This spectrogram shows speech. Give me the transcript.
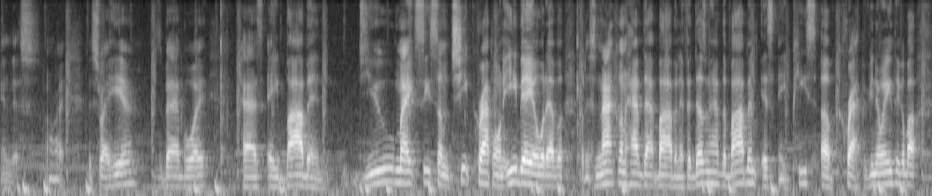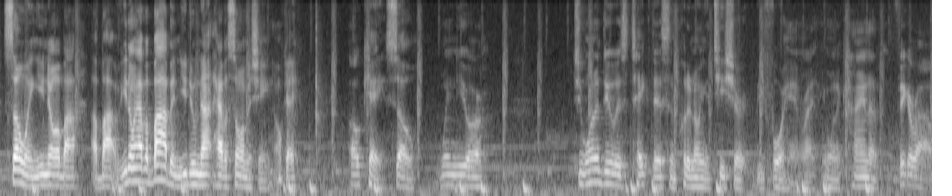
in this all right this right here this bad boy has a bobbin you might see some cheap crap on eBay or whatever, but it's not gonna have that bobbin. If it doesn't have the bobbin, it's a piece of crap. If you know anything about sewing, you know about a bobbin. If you don't have a bobbin, you do not have a sewing machine, okay? Okay, so when you're, what you wanna do is take this and put it on your t-shirt beforehand, right? You wanna kind of figure out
